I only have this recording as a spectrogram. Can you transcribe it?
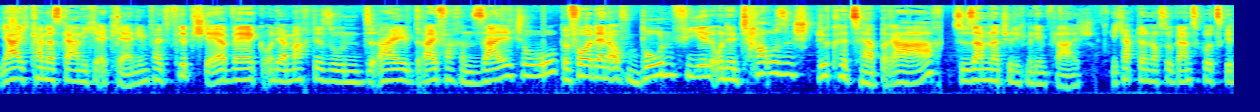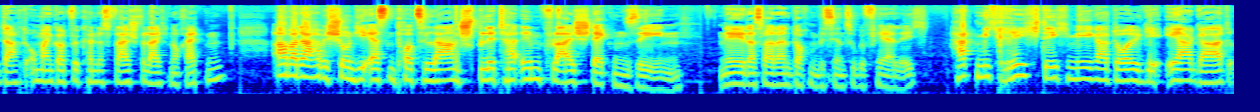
Ja, ich kann das gar nicht erklären. Jedenfalls flipschte er weg und er machte so einen drei, dreifachen Salto, bevor er dann auf den Boden fiel und in tausend Stücke zerbrach. Zusammen natürlich mit dem Fleisch. Ich habe dann noch so ganz kurz gedacht, oh mein Gott, wir können das Fleisch vielleicht noch retten. Aber da habe ich schon die ersten Porzellansplitter im Fleisch stecken sehen. Nee, das war dann doch ein bisschen zu gefährlich hat mich richtig mega doll geärgert.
